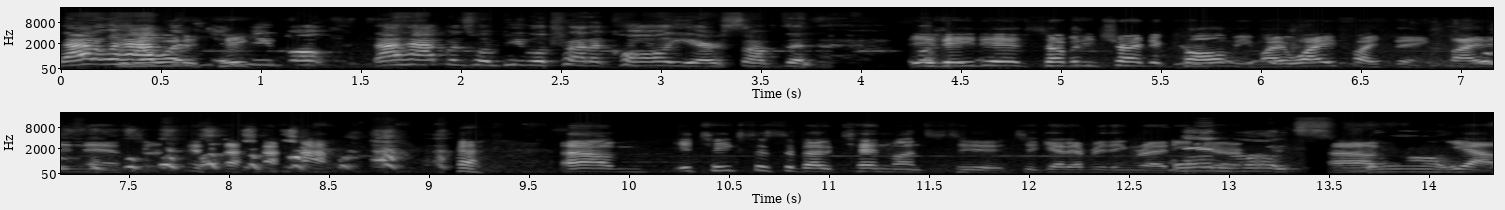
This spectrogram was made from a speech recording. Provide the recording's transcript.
That happens when people. That happens when people try to call you or something. they did. Somebody tried to call me. My wife, I think. I didn't answer. um, it takes us about ten months to to get everything ready. Ten here. months. Um, wow. Yeah,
